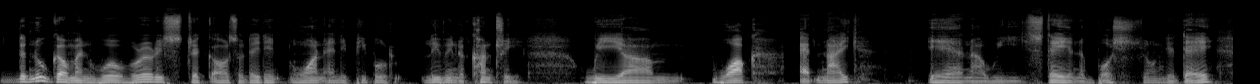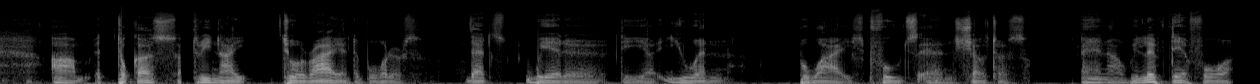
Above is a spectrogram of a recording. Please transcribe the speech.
the new government were very strict. Also, they didn't want any people leaving the country. We um, walk at night and uh, we stay in the bush during the day. Um, it took us three nights to arrive at the borders. That's where the, the uh, UN provides foods and shelters and uh, we lived there for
